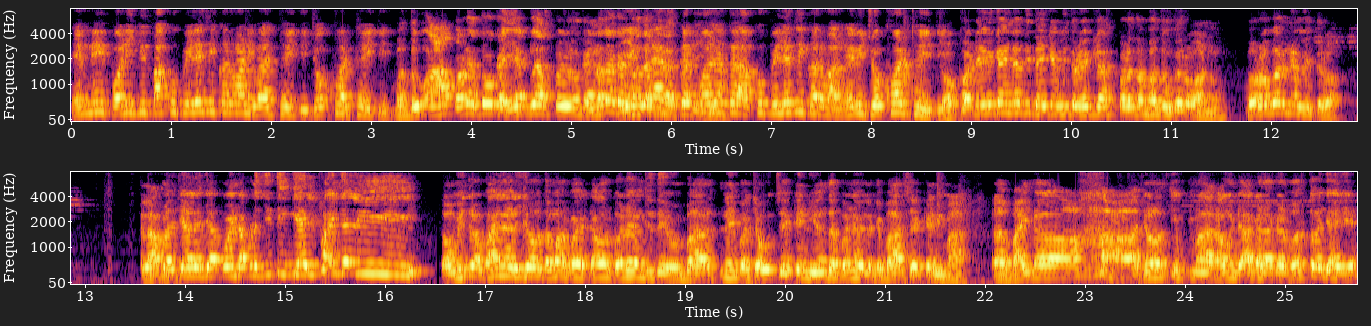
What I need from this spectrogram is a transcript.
એમ નહીં પડી ગયું પાકું પેલેથી કરવાની વાત થઈ હતી ચોખવટ થઈ હતી. બધું આ પડે તો કઈ એક ગ્લાસ પડ્યો કે નતા કઈ બધા ગ્લાસ પડે તો આખું પેલેથી કરવાનું એવી ચોખવટ થઈ હતી. ચોખવટ એવી કઈ નથી થઈ કે મિત્રો એક ગ્લાસ પડે તો બધું કરવાનું. બરોબર ને મિત્રો? એટલે આપણે ચેલેન્જ આ પોઈન્ટ આપણે જીતી ગયા ફાઇનલી તો મિત્રો ફાઇનલી જો તમારો ભાઈ ટાવર બનાવી દીધું બાર નહીં પણ ચૌદ સેકન્ડની અંદર બનાવ્યું એટલે કે બાર સેકન્ડમાં ભાઈનો જોલો ચીપમાં રાઉન્ડ આગળ આગળ વધતો જાય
